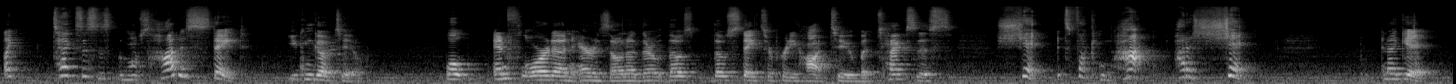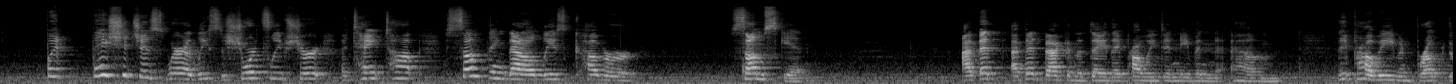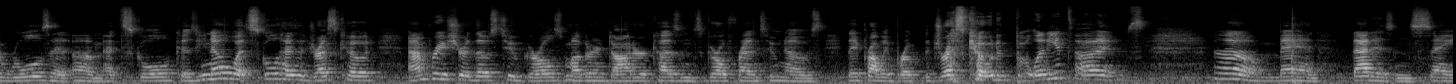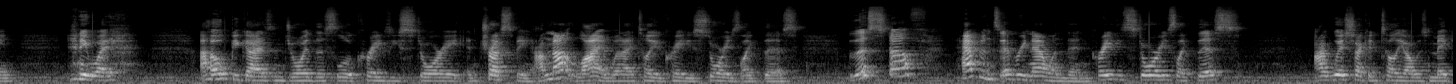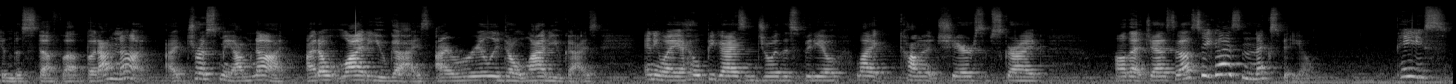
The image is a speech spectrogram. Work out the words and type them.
Like, Texas is the most hottest state you can go to. Well, in Florida and Arizona, those those states are pretty hot too. But Texas, shit, it's fucking hot, hot as shit. And I get it, but they should just wear at least a short sleeve shirt, a tank top, something that'll at least cover some skin. I bet I bet back in the day they probably didn't even um, they probably even broke the rules at um, at school. Because you know what? School has a dress code. I'm pretty sure those two girls mother and daughter cousins girlfriends who knows? They probably broke the dress code plenty of times. Oh man. That is insane. Anyway i hope you guys enjoyed this little crazy story. And trust me i'm not lying when i tell you crazy stories like this. This stuff happens every now and then crazy stories like this I wish I could tell you I was making this stuff up, but I'm not. I trust me, I'm not. I don't lie to you guys. I really don't lie to you guys. Anyway, I hope you guys enjoy this video. Like, comment, share, subscribe, all that jazz. And I'll see you guys in the next video. Peace.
